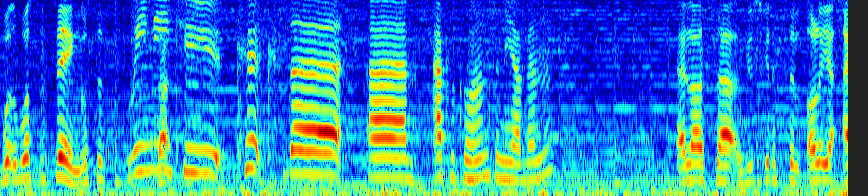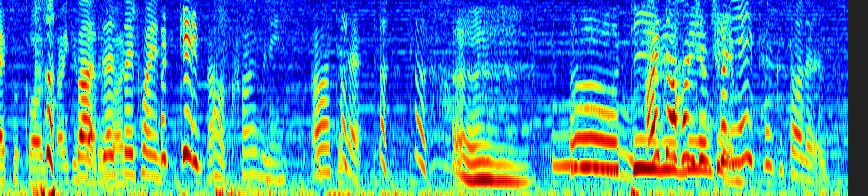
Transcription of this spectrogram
What, what's the thing? What's the? We need That- to cook the um, apricorns in the oven, Hello, sir. I'm just gonna steal all of your apricots. Thank you but very much. But there's much. no point. Okay. Oh, criminy. Oh, I did it. Oh, dear I got me, I'm getting- 128 Poké Dollars.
